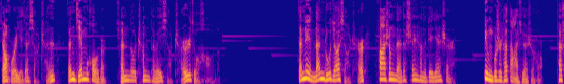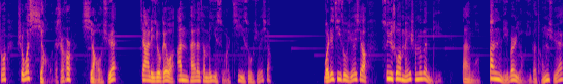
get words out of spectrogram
小伙也叫小陈，咱节目后边全都称他为小陈就好了。咱这男主角小陈发生在他身上的这件事儿啊，并不是他大学时候，他说是我小的时候，小学。家里就给我安排了这么一所寄宿学校。我这寄宿学校虽说没什么问题，但我班里边有一个同学，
